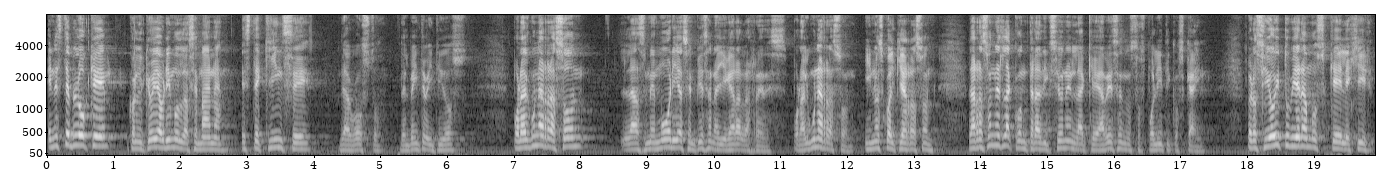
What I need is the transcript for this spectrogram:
en este bloque con el que hoy abrimos la semana, este 15 de agosto del 2022, por alguna razón las memorias empiezan a llegar a las redes, por alguna razón, y no es cualquier razón. La razón es la contradicción en la que a veces nuestros políticos caen. Pero si hoy tuviéramos que elegir,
